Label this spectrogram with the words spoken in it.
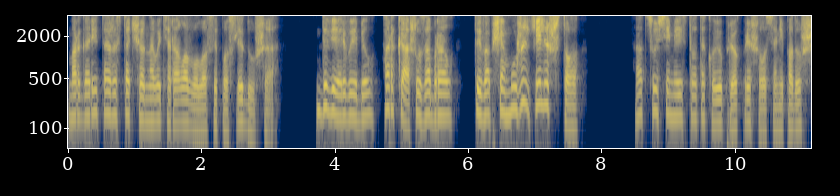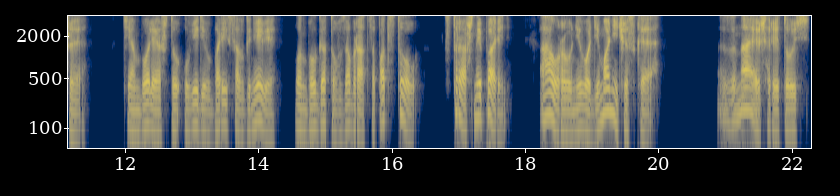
Маргарита ожесточенно вытирала волосы после душа. «Дверь выбил, Аркашу забрал. Ты вообще мужик или что?» Отцу семейства такой упрек пришелся не по душе. Тем более, что, увидев Бориса в гневе, он был готов забраться под стол. Страшный парень. Аура у него демоническая. «Знаешь, Ритусь»,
